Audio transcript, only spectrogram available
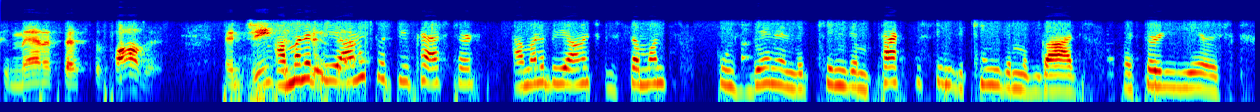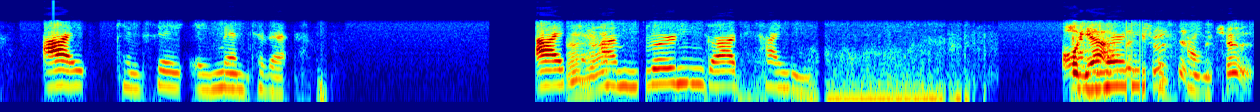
to manifest the Father. And Jesus. I'm going to be that. honest with you, Pastor. I'm going to be honest with someone who's been in the kingdom, practicing the kingdom of God for 30 years. I can say amen to that. I can, mm-hmm. I'm learning God's timing. Oh yeah, the truth is the truth.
